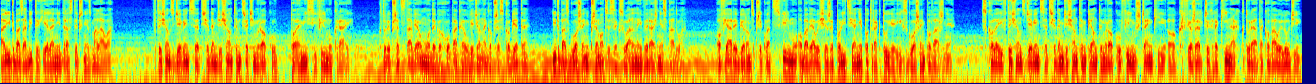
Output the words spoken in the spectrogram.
a liczba zabitych jeleni drastycznie zmalała. W 1973 roku, po emisji filmu Kraj, który przedstawiał młodego chłopaka uwiedzionego przez kobietę, liczba zgłoszeń przemocy seksualnej wyraźnie spadła. Ofiary, biorąc przykład z filmu, obawiały się, że policja nie potraktuje ich zgłoszeń poważnie. Z kolei w 1975 roku film Szczęki o krwiożerczych rekinach, które atakowały ludzi,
